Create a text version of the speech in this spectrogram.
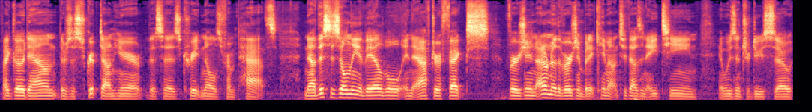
if I go down, there's a script down here that says create nulls from paths. Now this is only available in After Effects version. I don't know the version, but it came out in 2018 It was introduced. So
